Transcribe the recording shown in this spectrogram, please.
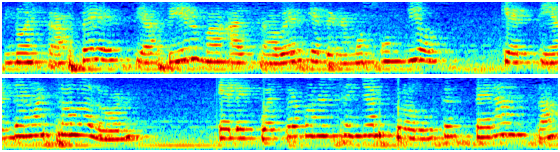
Nuestra fe se afirma al saber que tenemos un Dios que entiende nuestro dolor. El encuentro con el Señor produce esperanza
